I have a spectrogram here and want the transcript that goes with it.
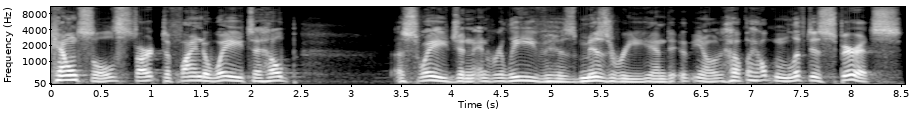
councils start to find a way to help assuage and, and relieve his misery and you know help, help him lift his spirits.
